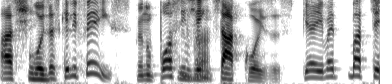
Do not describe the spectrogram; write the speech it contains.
às Sim. coisas que ele fez. Eu não posso Exato. inventar coisas, porque aí vai bater.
